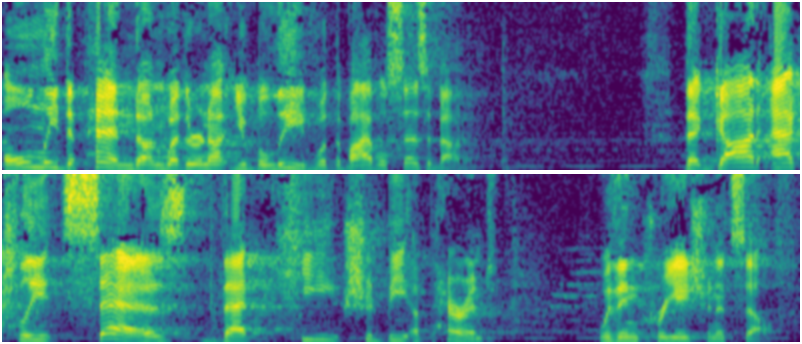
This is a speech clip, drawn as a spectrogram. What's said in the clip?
only depend on whether or not you believe what the Bible says about it that God actually says that he should be apparent within creation itself.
